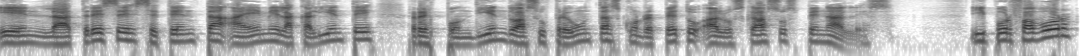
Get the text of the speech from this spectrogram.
en la 1370 AM La Caliente respondiendo a sus preguntas con respecto a los casos penales. Y por favor,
